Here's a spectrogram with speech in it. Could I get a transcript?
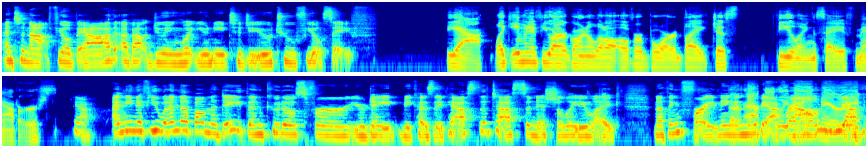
and to not feel bad about doing what you need to do to feel safe. Yeah, like even if you are going a little overboard, like just feeling safe matters. Yeah. I mean, if you end up on the date, then kudos for your date because they passed the test initially, like nothing frightening in They're their actually not background. Yeah.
